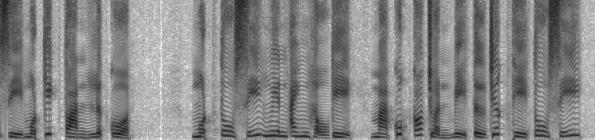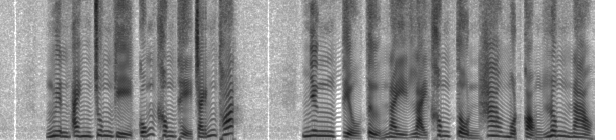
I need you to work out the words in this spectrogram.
gì một kích toàn lực của. Một tu sĩ Nguyên Anh hậu kỳ mà Cúc có chuẩn bị từ trước thì tu sĩ. Nguyên Anh trung kỳ cũng không thể tránh thoát. Nhưng tiểu tử này lại không tổn hao một cọng lông nào.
